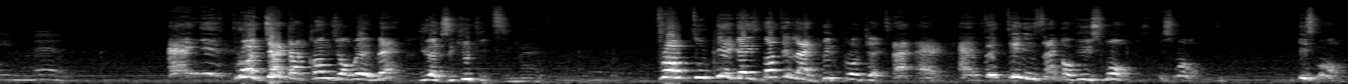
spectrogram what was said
Amen. Any project that comes your way, man, you execute it. Amen. From today, there is nothing like big projects. Eh, eh, everything inside of you is small. It's small. It's small.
